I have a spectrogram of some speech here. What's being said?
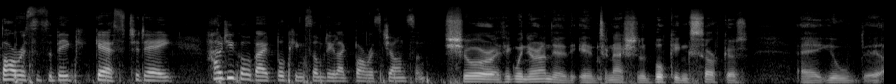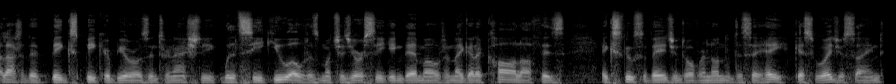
Boris is a big guest today. How do you go about booking somebody like Boris Johnson? Sure, I think when you're on the, international booking circuit, uh, you a lot of the big speaker bureaus internationally will seek you out as much as you're seeking them out. And I got a call off his exclusive agent over in London to say, "Hey, guess who I just signed?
